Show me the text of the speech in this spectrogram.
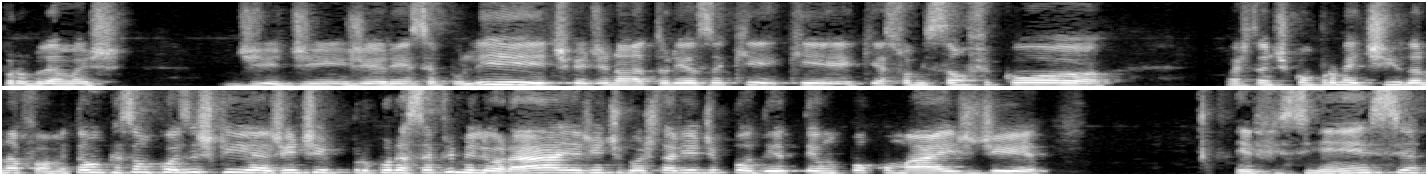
problemas de, de, ingerência política, de natureza que, que, que a sua missão ficou bastante comprometida na forma. Então, são coisas que a gente procura sempre melhorar e a gente gostaria de poder ter um pouco mais de eficiência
